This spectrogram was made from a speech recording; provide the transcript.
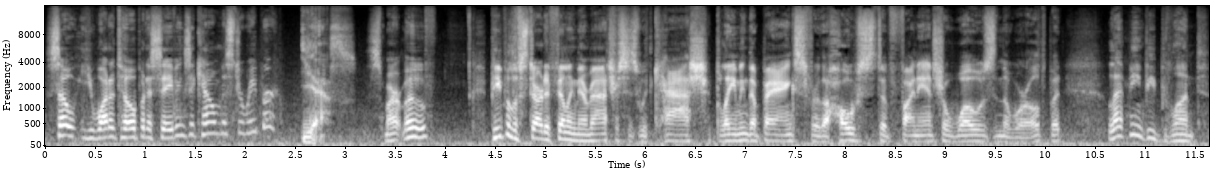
So, you wanted to open a savings account, Mr. Reaper? Yes. Smart move. People have started filling their mattresses with cash, blaming the banks for the host of financial woes in the world, but let me be blunt.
